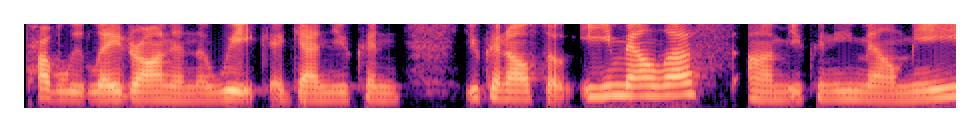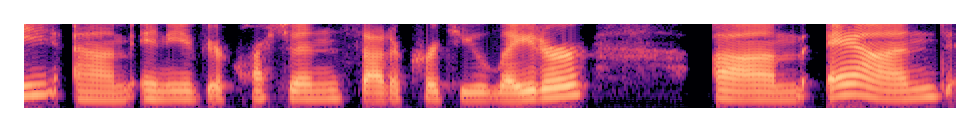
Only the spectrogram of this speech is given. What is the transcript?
probably later on in the week. Again, you can you can also email us. Um, you can email me um, any of your questions that occur to you later. Um, and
